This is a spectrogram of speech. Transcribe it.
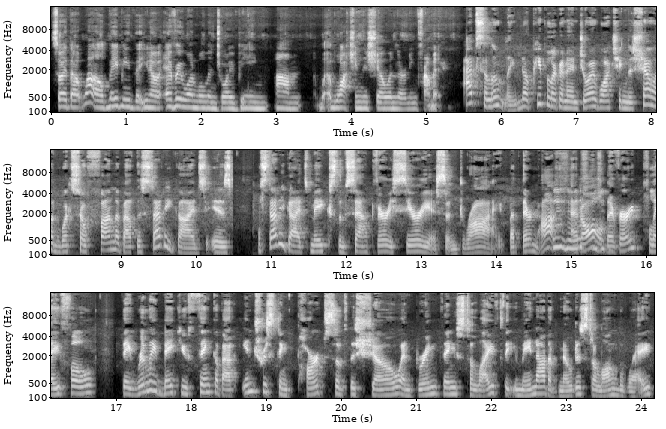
So I thought, well, maybe that you know everyone will enjoy being um, watching the show and learning from it. Absolutely. No, people are going to enjoy watching the show. And what's so fun about the study guides is the study guides makes them sound very serious and dry, but they're not mm-hmm. at all. They're very playful. They really make you think about interesting parts of the show and bring things to life that you may not have noticed along the way.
